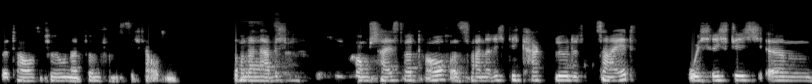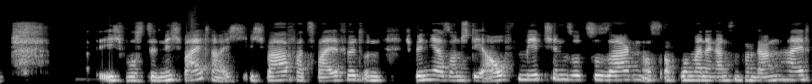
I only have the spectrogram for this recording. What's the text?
für 1.000, für 155.000. So, und dann habe ich okay, komm, scheiß was drauf. Also es war eine richtig kackblöde Zeit, wo ich richtig ähm, ich wusste nicht weiter. Ich, ich war verzweifelt und ich bin ja so ein Stehauf-Mädchen sozusagen aus, aufgrund meiner ganzen Vergangenheit.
